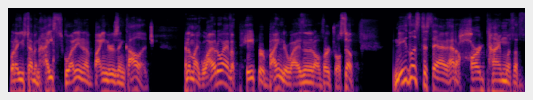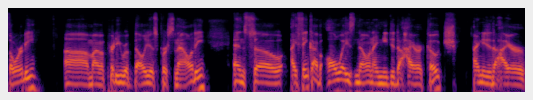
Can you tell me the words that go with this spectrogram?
what I used to have in high school. I didn't have binders in college. And I'm like, why do I have a paper binder? Why isn't it all virtual? So, needless to say, I've had a hard time with authority. Um, I'm a pretty rebellious personality. And so I think I've always known I needed to hire a coach. I needed to hire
